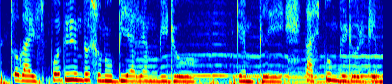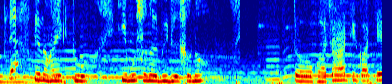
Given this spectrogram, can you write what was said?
তো গাইস প্রতিদিন তো শোনো, বিয়ার র্যাং ভিডিও গেম প্লে কাস্টম ভিডিওর গেম প্লে আজকে না হয় একটু ইমোশনাল ভিডিও শোনো। তো ঘটনাটি ঘটে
